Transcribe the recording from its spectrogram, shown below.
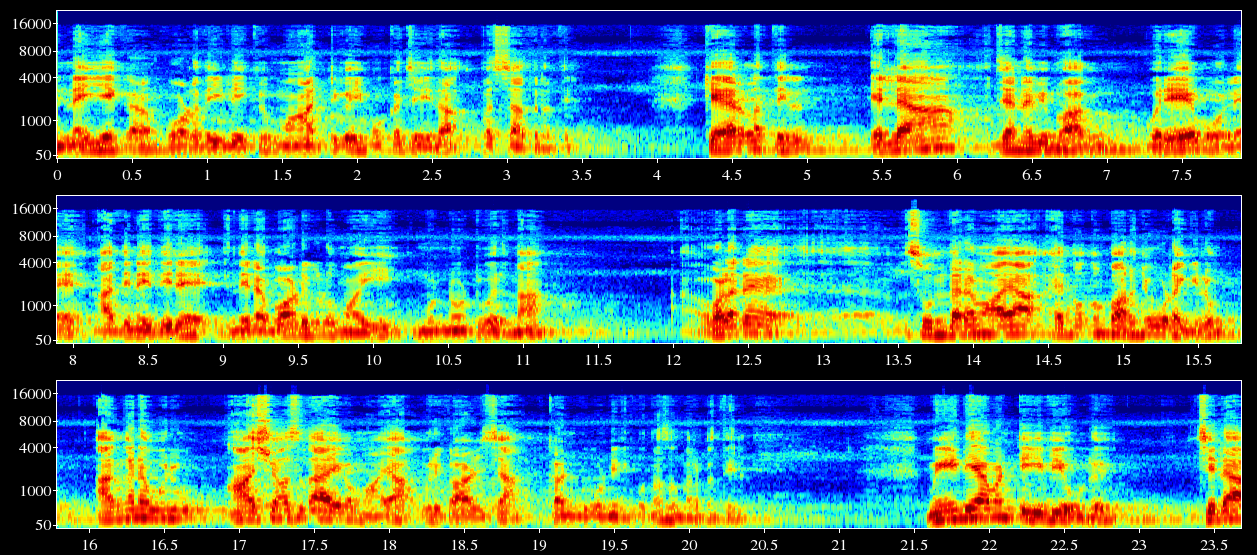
എൻ ഐ എ കോടതിയിലേക്ക് മാറ്റുകയും ഒക്കെ ചെയ്ത പശ്ചാത്തലത്തിൽ. കേരളത്തിൽ എല്ലാ ജനവിഭാഗവും ഒരേപോലെ അതിനെതിരെ നിലപാടുകളുമായി മുന്നോട്ട് വരുന്ന വളരെ സുന്ദരമായ എന്നൊന്നും പറഞ്ഞുകൂടെങ്കിലും അങ്ങനെ ഒരു ആശ്വാസദായകമായ ഒരു കാഴ്ച കണ്ടുകൊണ്ടിരിക്കുന്ന സന്ദർഭത്തിൽ. മീഡിയ വൺ ടി വിയോട് ചില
